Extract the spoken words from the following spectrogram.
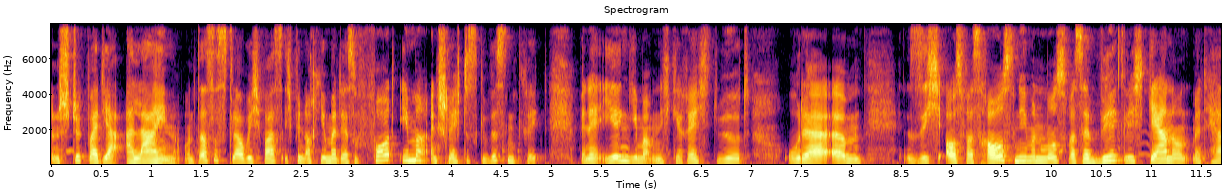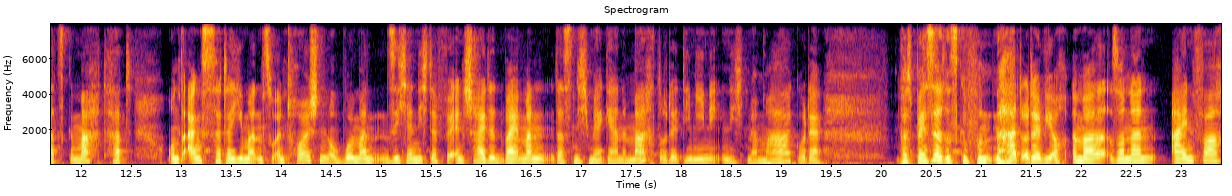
ein Stück weit ja allein. Und das ist, glaube ich, was. Ich bin auch jemand, der sofort immer ein schlechtes Gewissen kriegt, wenn er irgendjemandem nicht gerecht wird oder ähm, sich aus was rausnehmen muss, was er wirklich gerne und mit Herz gemacht hat und Angst hat, da jemanden zu enttäuschen, obwohl man sich ja nicht dafür entscheidet, weil man das nicht mehr gerne macht oder denjenigen nicht mehr mag oder was Besseres gefunden hat oder wie auch immer, sondern einfach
